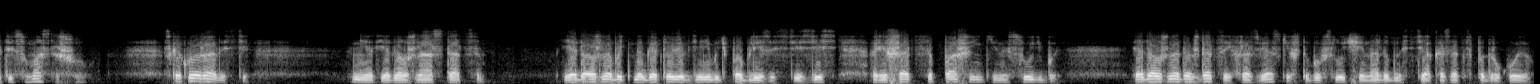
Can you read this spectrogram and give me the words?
Да ты с ума сошел? С какой радости? Нет, я должна остаться. Я должна быть наготове где-нибудь поблизости. Здесь решатся Пашенькины судьбы. Я должна дождаться их развязки, чтобы в случае надобности оказаться под рукою.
